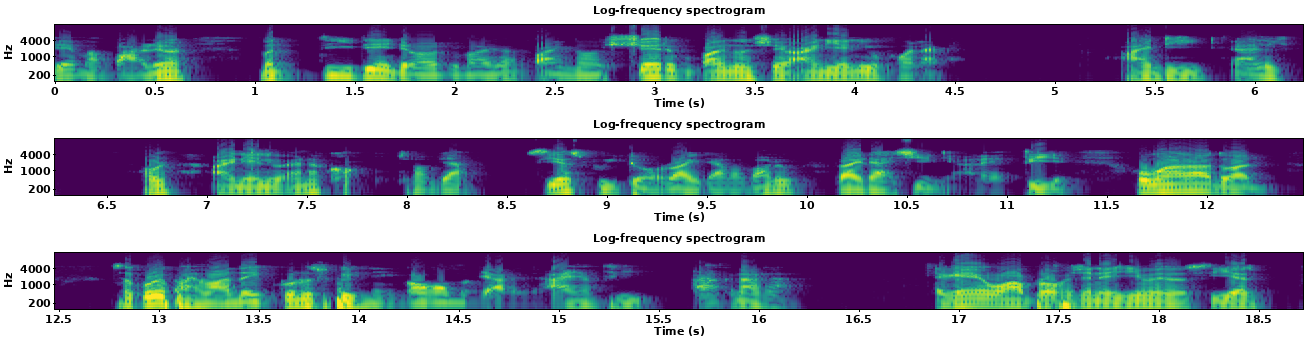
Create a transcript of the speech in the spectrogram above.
ထဲမှာပါတယ်မတိတဲ့ကျွန်တော်တို့ဒီမှာပြ python share တခု python share idn ကိုဖွင့်လိုက်မယ် id ali ဟုတ်လား idn ကိုအဲ့ဒါခေါ့ကျွန်တော်ပြ csv.writer မှာဘာလို့ writer ရှိနေရလဲသိတယ်ဟိုမှာကတော့ script file မှာတိတ် code space နဲ့ကောင်းကောင်းမပြတယ် imp အာခဏထား တကယ်ဟို professional ရေးမယ်ဆို csv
